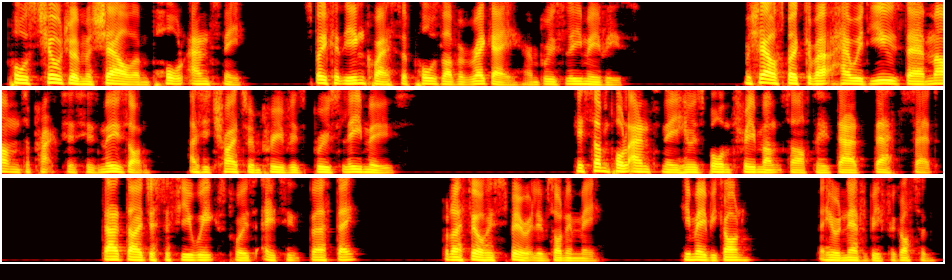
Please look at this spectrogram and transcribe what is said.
Paul's children, Michelle and Paul Anthony, spoke at the inquest of Paul's love of reggae and Bruce Lee movies. Michelle spoke about how he'd used their mum to practice his moves on as he tried to improve his Bruce Lee moves. His son Paul Anthony, who was born three months after his dad's death, said, Dad died just a few weeks before his 18th birthday, but I feel his spirit lives on in me. He may be gone, but he will never be forgotten.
